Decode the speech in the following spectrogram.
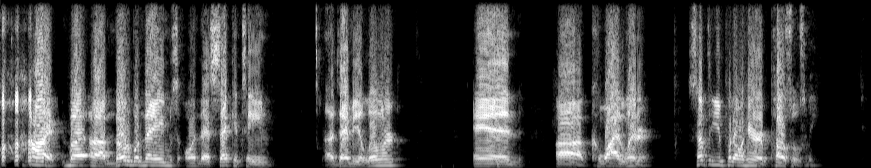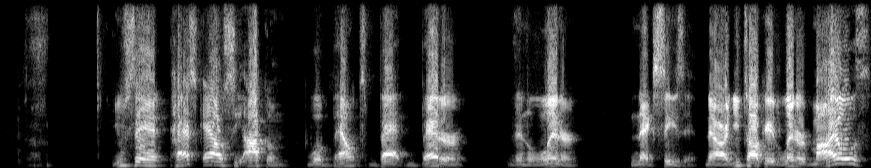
All right, but um, notable names on that second team: uh, Damian Lillard and uh, Kawhi Leonard. Something you put on here puzzles me. You said Pascal Siakam will bounce back better than Leonard next season. Now, are you talking Leonard Miles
